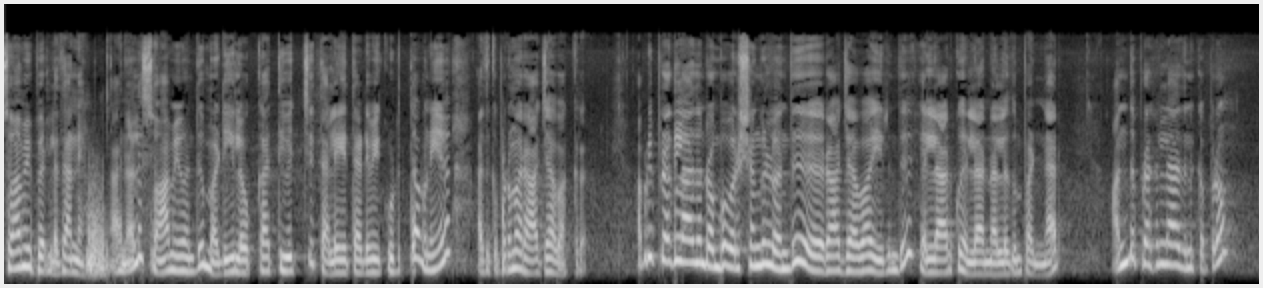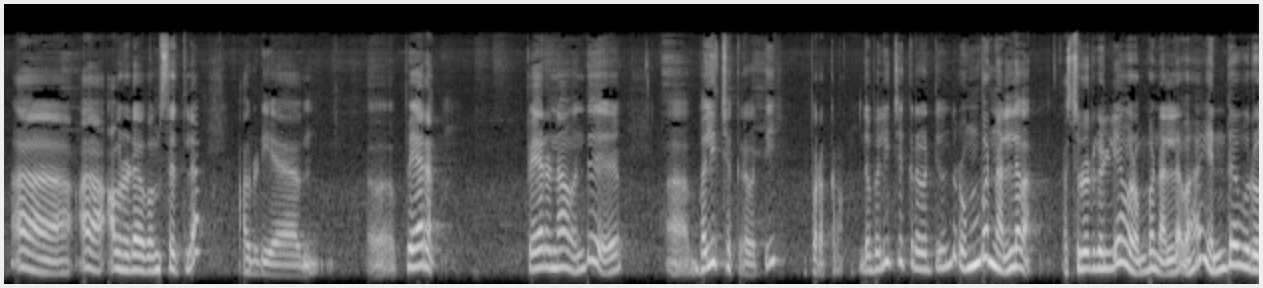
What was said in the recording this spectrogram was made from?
சுவாமி பேரில் தானே. அதனால சுவாமி வந்து மடியில் உட்காத்தி வச்சு தலையை தடவி கொடுத்து அவனையே அதுக்கப்புறமா ராஜாவாக்குற அப்படி பிரகலாதன் ரொம்ப வருஷங்கள் வந்து ராஜாவாக இருந்து எல்லாருக்கும் எல்லா நல்லதும் பண்ணார். அந்த பிரகலாதனுக்கு அப்புறம் அவனோட வம்சத்தில் அவருடைய பேரன் பேரனாக வந்து பலி சக்கரவர்த்தி பிறக்கிறான். இந்த பலி சக்கரவர்த்தி வந்து ரொம்ப நல்லவன். அசுரர்கள்லேயும் அவன் ரொம்ப நல்லவன். எந்த ஒரு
